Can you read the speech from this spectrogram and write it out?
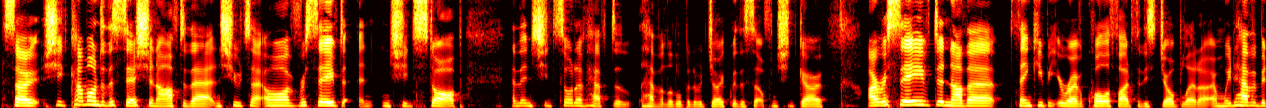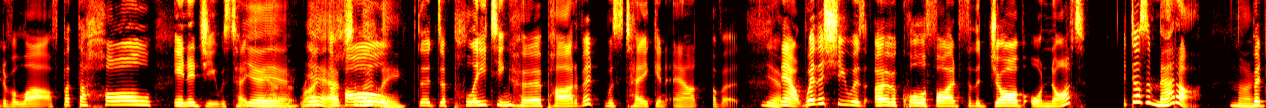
So she'd come onto the session after that and she would say, Oh, I've received, and she'd stop. And then she'd sort of have to have a little bit of a joke with herself and she'd go, I received another thank you, but you're overqualified for this job letter. And we'd have a bit of a laugh. But the whole energy was taken Yeah, out of it, right? Yeah, the whole- absolutely. the depleting her part of it was taken out of it. Yeah. Now, whether she was overqualified for the job or not, it doesn't matter. No, But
